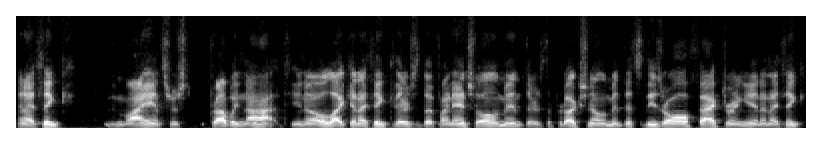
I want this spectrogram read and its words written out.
And I think my answer is probably not you know like and i think there's the financial element there's the production element that's these are all factoring in and i think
